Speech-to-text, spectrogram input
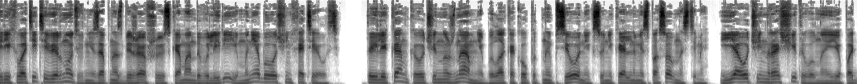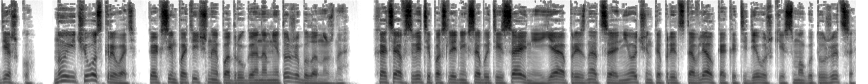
Перехватить и вернуть внезапно сбежавшую из команды Валерии мне бы очень хотелось. Тейликанка очень нужна мне, была как опытный псионик с уникальными способностями, и я очень рассчитывал на ее поддержку. Ну и чего скрывать, как симпатичная подруга она мне тоже была нужна. Хотя в свете последних событий с Айни я, признаться, не очень-то представлял, как эти девушки смогут ужиться.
